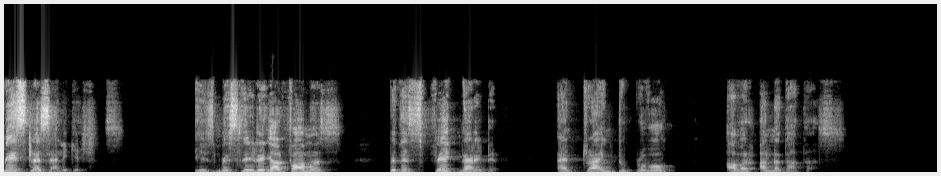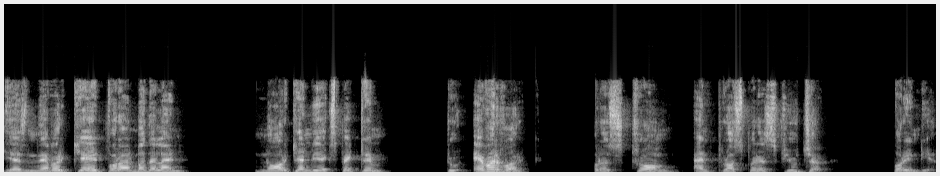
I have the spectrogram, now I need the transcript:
baseless allegations. He is misleading our farmers with his fake narrative and trying to provoke our annadatas. He has never cared for our motherland, nor can we expect him to ever work for a strong and prosperous future for India.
